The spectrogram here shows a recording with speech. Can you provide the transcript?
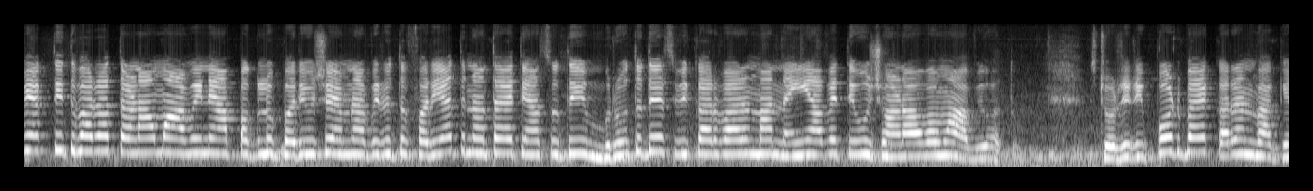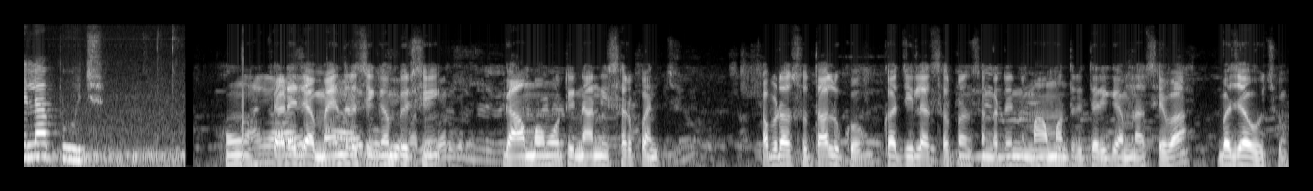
વ્યક્તિ દ્વારા તણાવમાં આવીને આ પગલું ભર્યું છે, એમના વિરુદ્ધ ફરિયાદ ન થાય, ત્યાં સુધી મૃતદેહ સ્વીકારવામાં નહીં આવે તેવું જણાવવામાં આવ્યું હતું. Story report by Karan Vaghela Bhuj. હું જાડેજા મહેન્દ્રસિંહ ગંભીરસિંહ, ગામમાં મોટી નાની સરપંચ, અબડાસુ તાલુકો કચ્છ જિલ્લા સરપંચ સંગઠનની મહામંત્રી તરીકે એમના સેવા બજાવું છું.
